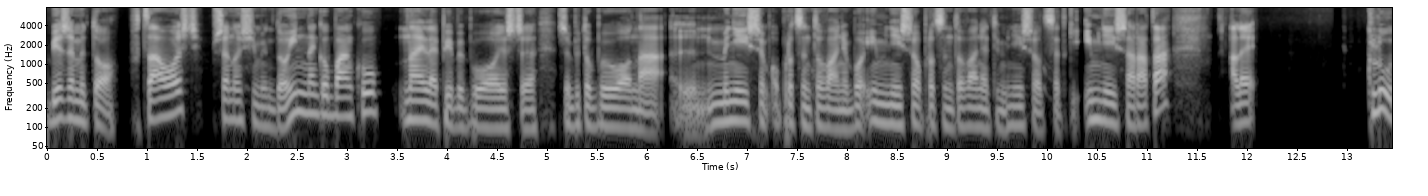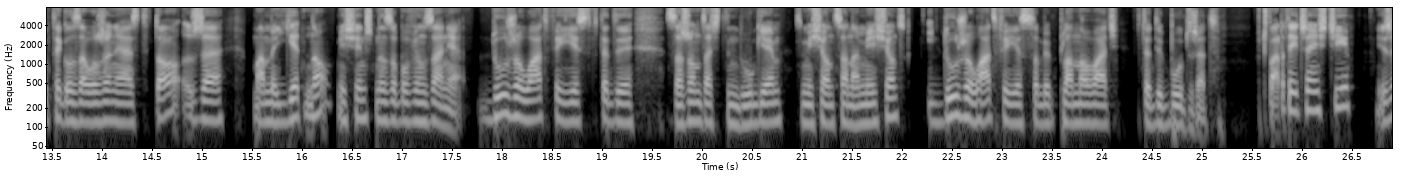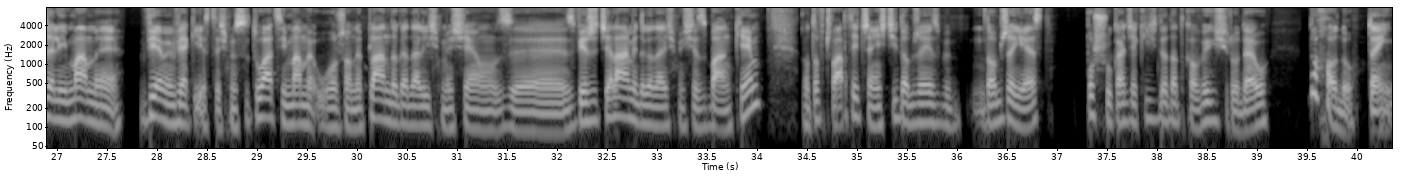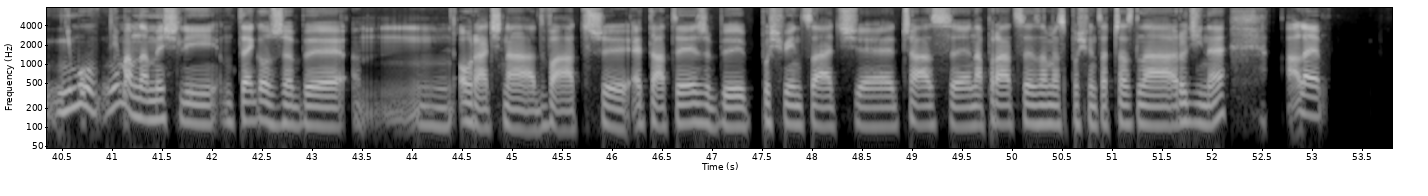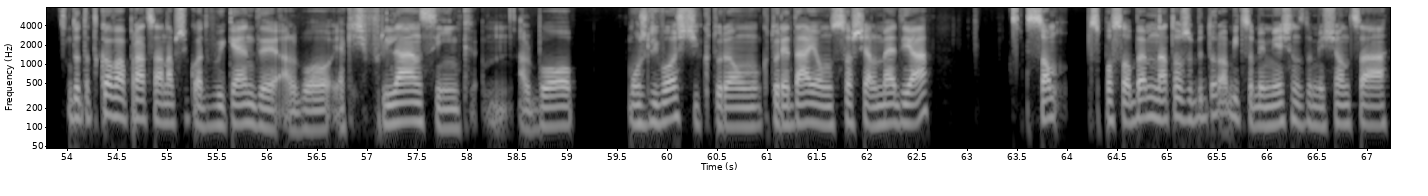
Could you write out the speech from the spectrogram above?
bierzemy to w całość, przenosimy do innego banku. Najlepiej by było jeszcze, żeby to było na y, mniejszym oprocentowaniu, bo im mniejsze oprocentowanie, tym mniejsze odsetki i mniejsza rata, ale clue tego założenia jest to, że mamy jedno miesięczne zobowiązanie. Dużo łatwiej jest wtedy zarządzać tym długiem z miesiąca na miesiąc i dużo łatwiej jest sobie planować wtedy budżet. W czwartej części, jeżeli mamy wiemy w jakiej jesteśmy sytuacji, mamy ułożony plan, dogadaliśmy się z, z wierzycielami, dogadaliśmy się z bankiem, no to w czwartej części dobrze jest, dobrze jest poszukać jakichś dodatkowych źródeł dochodu. Tutaj nie, mów, nie mam na myśli tego, żeby um, orać na dwa, trzy etaty, żeby poświęcać e, czas e, na pracę zamiast poświęcać czas na rodzinę, ale dodatkowa praca na przykład w weekendy albo jakiś freelancing mm, albo możliwości, którą, które dają social media są sposobem na to, żeby dorobić sobie miesiąc do miesiąca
